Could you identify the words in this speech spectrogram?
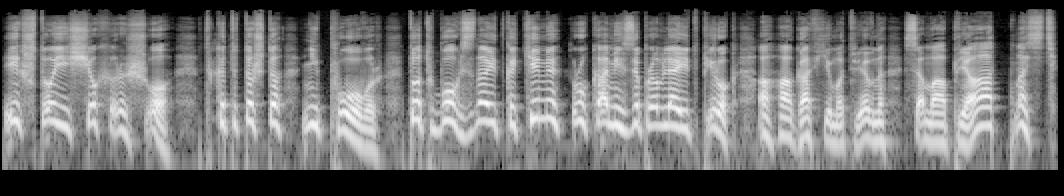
И что еще хорошо, так это то, что не повар. Тот бог знает, какими руками заправляет пирог, а Агафья Матвеевна сама опрятность.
